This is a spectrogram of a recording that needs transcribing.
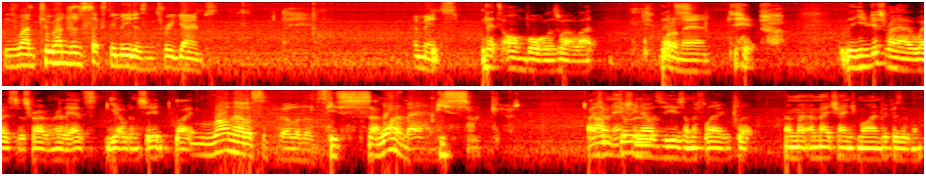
He's run 260 metres in three games. Immense. That's on ball as well, like. What a man. You just run out of words to describe him, really. As Yalden said, like Run out of superlatives. he's such. What a man. He's so good. I Um, don't do actually know his views on the flag, but I may, I may change mine because of them.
